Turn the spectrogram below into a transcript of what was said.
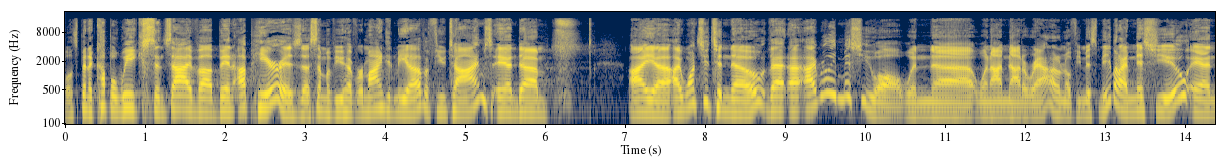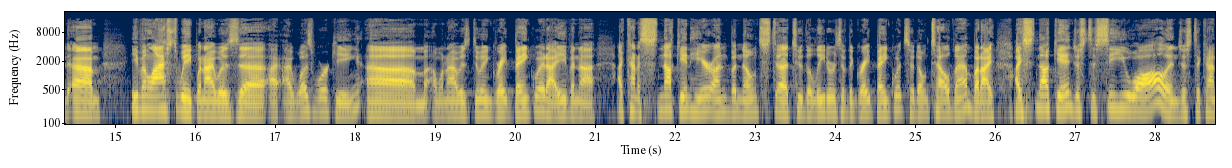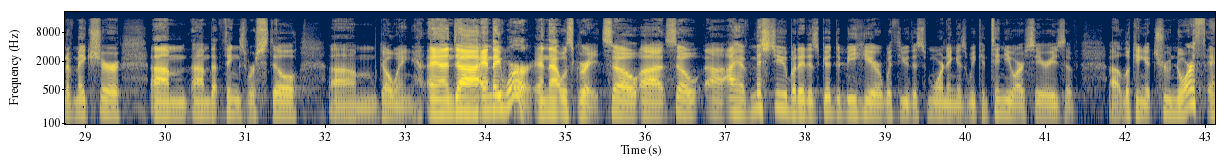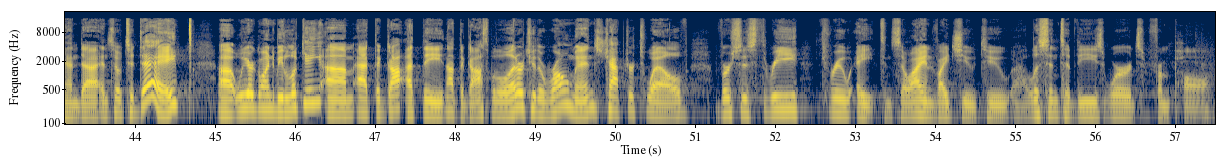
Well, it's been a couple weeks since I've uh, been up here, as uh, some of you have reminded me of a few times. And um, I, uh, I want you to know that uh, I really miss you all when, uh, when I'm not around. I don't know if you miss me, but I miss you. And um, even last week when I was uh, I, I, was working um, when I was doing Great Banquet, I even uh, I kind of snuck in here unbeknownst uh, to the leaders of the Great Banquet, so don't tell them. But I I snuck in just to see you all and just to kind of make sure um, um, that things were still. Um, going and uh, and they were and that was great so uh, so uh, I have missed you but it is good to be here with you this morning as we continue our series of looking at True North and and so today uh, we are going to be looking um, at the go- at the not the gospel, the letter to the Romans, chapter twelve, verses three through eight. And so I invite you to uh, listen to these words from Paul.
